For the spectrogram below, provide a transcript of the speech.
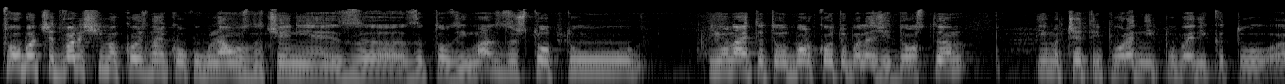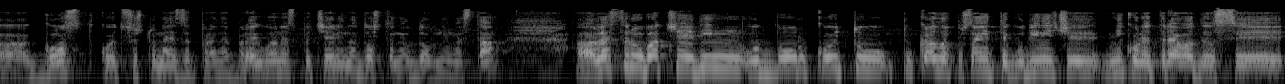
Това обаче едва ли ще има кой знае колко голямо значение за, за този матч, защото Юнайтед е отбор, който бележи доста. Има четири поредни победи като а, гост, което също не е за пренебрегване, спечели на доста неудобни места. Лестър обаче е един отбор, който показва в последните години, че никой не трябва да се,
